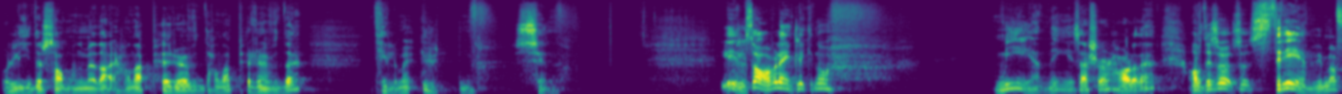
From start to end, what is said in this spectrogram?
og lider sammen med deg. Han er prøvd, han har prøvd det, til og med uten synd. Lidelse har vel egentlig ikke noe mening i seg sjøl, har det det? Av og til så, så strever vi med å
